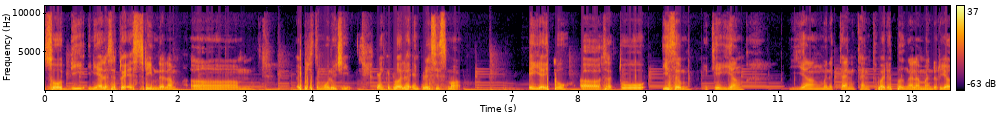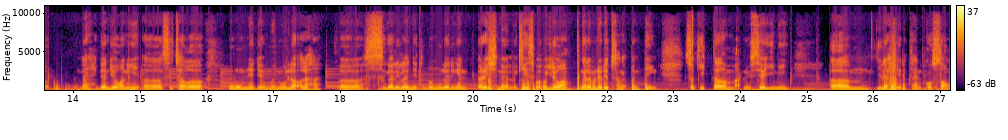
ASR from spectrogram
So di ini adalah satu ekstrim dalam um, epistemologi. Yang kedua adalah empirisisme. Okay, iaitu uh, satu ism okay, yang yang menekankan kepada pengalaman deria eh dan dia orang ni uh, secara umumnya dia menolak lah eh, uh, segala-galanya tu bermula dengan rational. Okey sebab bagi dia orang pengalaman dia tu sangat penting. So kita manusia ini um, dilahirkan kosong.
